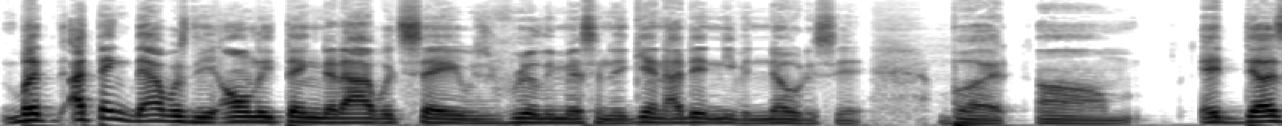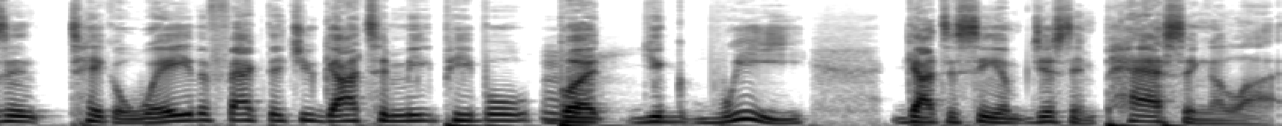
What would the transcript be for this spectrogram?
but I think that was the only thing that I would say was really missing. Again, I didn't even notice it, but um, it doesn't take away the fact that you got to meet people, but you we got to see them just in passing a lot.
